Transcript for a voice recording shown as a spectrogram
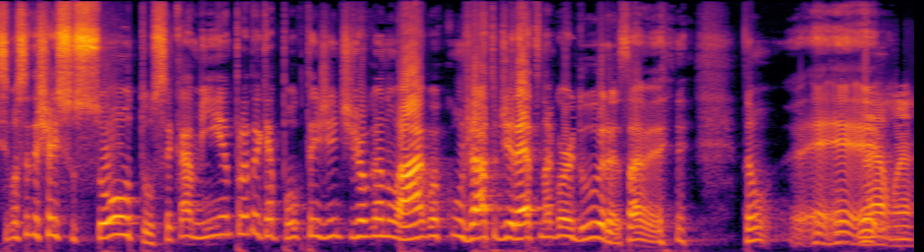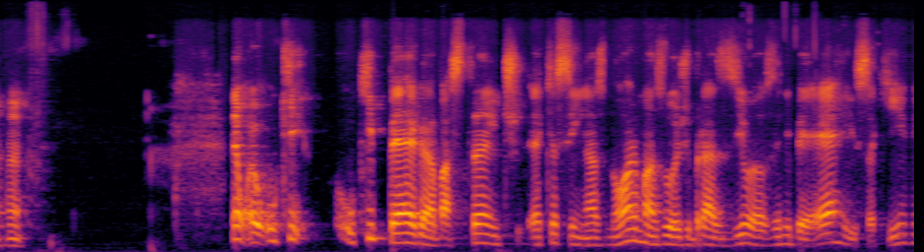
E se você deixar isso solto, você caminha para daqui a pouco tem gente jogando água com jato direto na gordura, sabe? Então, é, é- é- Não, é, é. Não, é, o que, o que pega bastante é que, assim, as normas hoje, Brasil, as NBRs aqui,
